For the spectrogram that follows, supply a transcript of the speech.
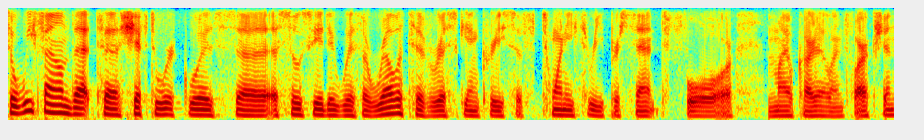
So we found that uh, shift work was uh, associated with a relative risk increase of 23% for myocardial infarction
